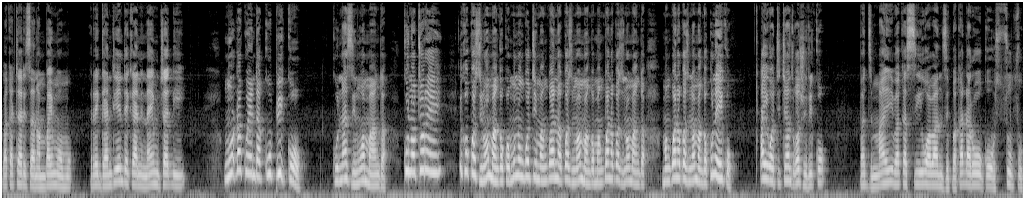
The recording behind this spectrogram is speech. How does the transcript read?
Vakatarisana mumba imomo. Rega ndiende kani nhai muchadii munoda kuenda kupiko? Kuna zinwa mhanga kunotorei? Iko kwazinwa mhanga kwamunongoti mangwana kwazinwa mhanga mangwana kwazinwa mhanga mangwana kwazinwa mhanga kuneiko aiwa tichanzwa zviriko. Vadzimai vakasiyiwa vanze kwakadaroko supfu.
